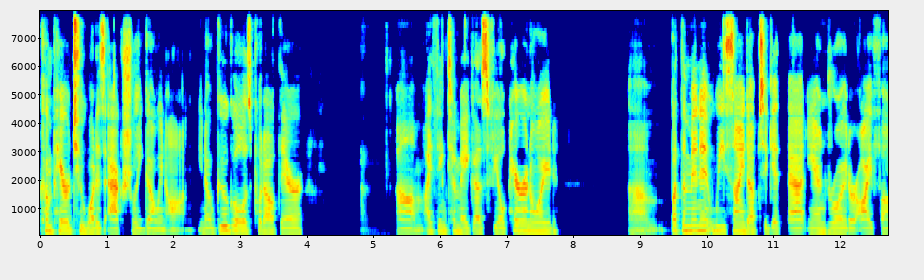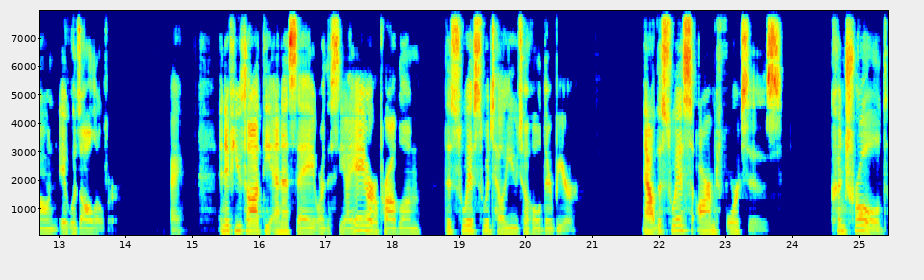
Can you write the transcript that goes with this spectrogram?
compared to what is actually going on. You know, Google is put out there, um, I think, to make us feel paranoid um, but the minute we signed up to get that Android or iPhone, it was all over. Okay. And if you thought the NSA or the CIA are a problem, the Swiss would tell you to hold their beer. Now, the Swiss armed forces controlled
